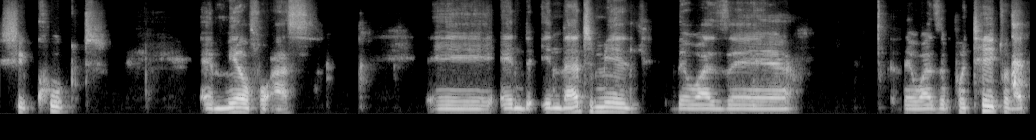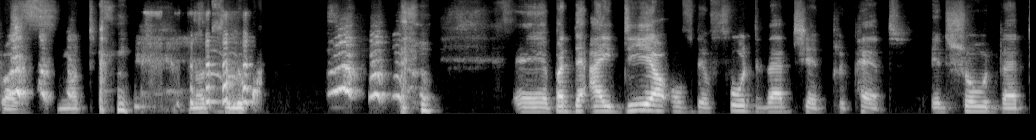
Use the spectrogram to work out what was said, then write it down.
she cooked a meal for us. Uh, and in that meal, there was a there was a potato that was not not fully uh, but the idea of the food that she had prepared it showed that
